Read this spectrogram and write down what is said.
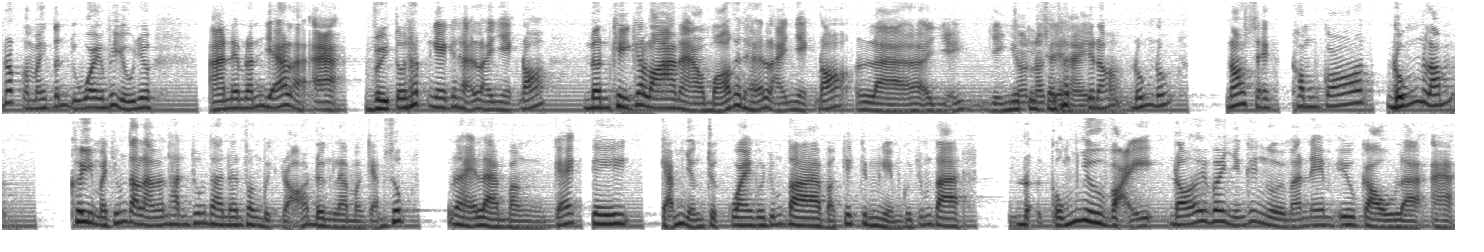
rất là mang tính chủ quan. Ví dụ như à, anh em đánh giá là à vì tôi thích nghe cái thể loại nhạc đó nên khi cái loa nào mở cái thể loại nhạc đó là vậy vậy như Nó- tôi nó sẽ sẽ thích hay. cái đó. Đúng đúng nó sẽ không có đúng lắm. Khi mà chúng ta làm âm thanh, chúng ta nên phân biệt rõ, đừng làm bằng cảm xúc. Chúng ta hãy làm bằng các cái cảm nhận trực quan của chúng ta và cái kinh nghiệm của chúng ta. Đ- cũng như vậy, đối với những cái người mà anh em yêu cầu là à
